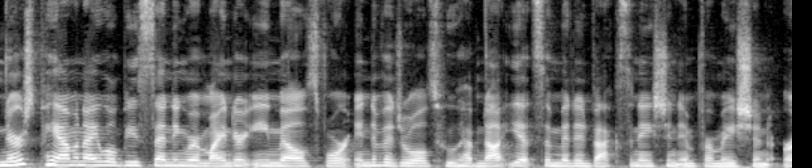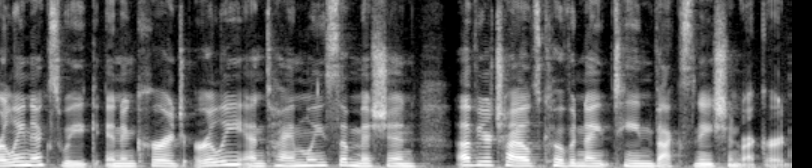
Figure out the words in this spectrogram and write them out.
Nurse Pam and I will be sending reminder emails for individuals who have not yet submitted vaccination information early next week and encourage early and timely submission of your child's COVID 19 vaccination record.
